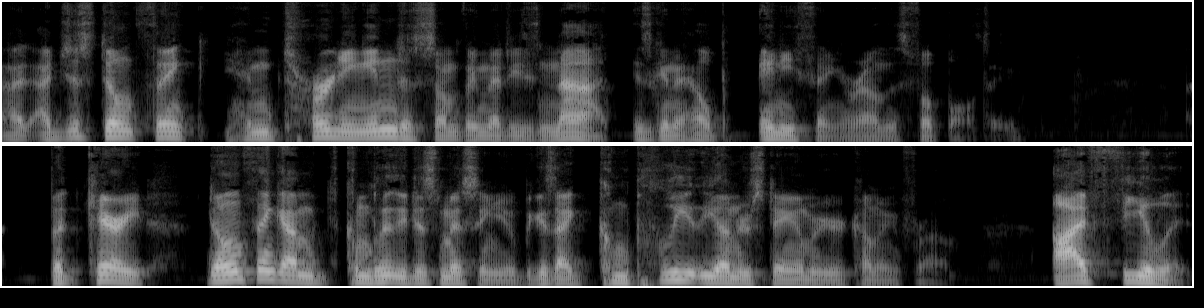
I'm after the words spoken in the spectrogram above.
I, I just don't think him turning into something that he's not is going to help anything around this football team. But Kerry, don't think I'm completely dismissing you because I completely understand where you're coming from. I feel it,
